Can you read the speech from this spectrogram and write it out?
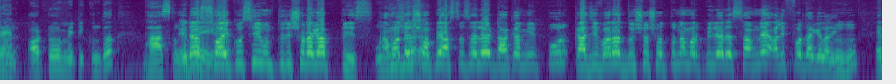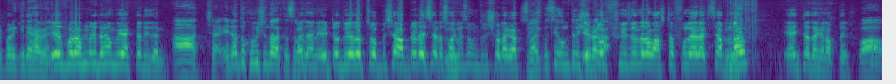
দেখেন অটোমেটিক কিন্তু ভাস এটা ছয় কুচি উনত্রিশশো টাকা পিস আমাদের শপে আসতে চাইলে ঢাকা মিরপুর কাজীপাড়া দুইশো সত্তর নাম্বার পিলারের সামনে আলিফ পর্দা গ্যালারি। এরপরে কি দেখাবেন? এরপরে আপনাকে দেখাবো একটা ডিজাইন আচ্ছা এটা তো খুবই সুন্দর লাগতেছে। ভাইজান এটা দুই হাজার চব্বিশে আপডেট আছে এটা ছয় কুচি উনত্রিশশো টাকা পিস ছয় কুচি উনত্রিশশো এটা টাকা। ফিউজন দ্বারা বাসটা রাখছি আপনার। এইটা দেখেন আপনার। ওয়াও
